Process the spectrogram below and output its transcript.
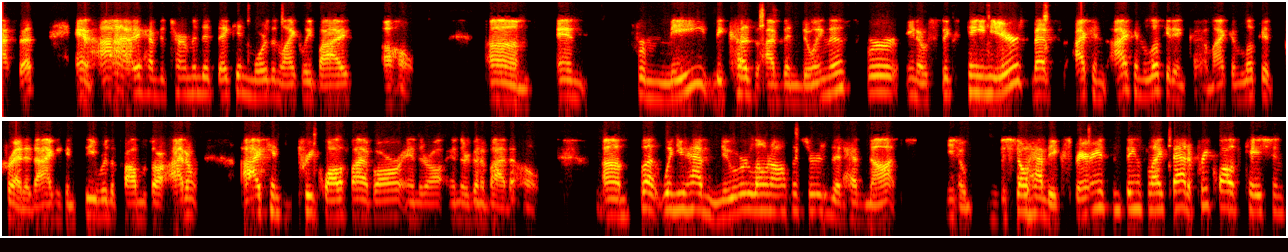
assets, and I have determined that they can more than likely buy a home. Um, and for me, because I've been doing this for you know 16 years, that's I can I can look at income, I can look at credit, I can see where the problems are. I don't I can pre-qualify a borrower and they're all, and they're going to buy the home. Um, but when you have newer loan officers that have not, you know, just don't have the experience and things like that, a pre-qualification,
